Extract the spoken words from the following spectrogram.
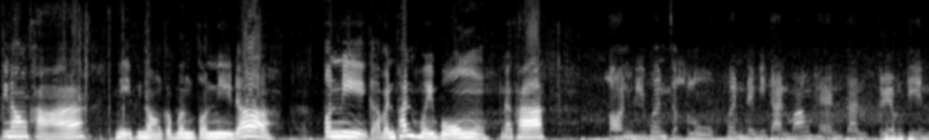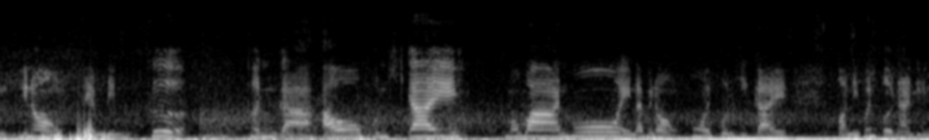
พี่น้องขานี่พี่น้องกระเบิงต้นนี้เด้อต้นนี้ก็เป็นพันธุ์หวยบงนะคะ ตอนที่เพิ่อนจะปลูกเพิ่อนได้มีการวางแผนการเตรียมดิน พี่น้องเตรียมดินคือเพิ่อนก็เอาฝุ่นขี้ไก่มาวานห้อยนะพี่น้องห้อยฝุ่นขี้ไก่ตอนนี้เพิ่อนเปิดนาดิน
